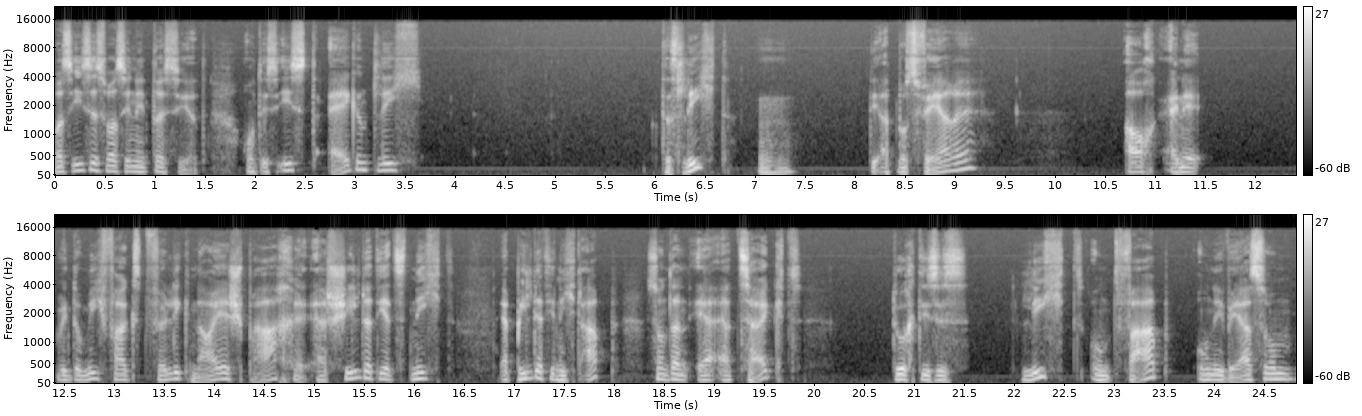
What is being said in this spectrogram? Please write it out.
was ist es, was ihn interessiert? Und es ist eigentlich das Licht, mhm. die Atmosphäre, auch eine, wenn du mich fragst, völlig neue Sprache. Er schildert jetzt nicht, er bildet ihr nicht ab, sondern er erzeugt durch dieses Licht- und Farbuniversum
